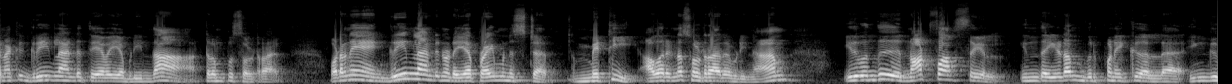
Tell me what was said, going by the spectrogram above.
எனக்கு கிரீன்லாண்டு தேவை அப்படின்னு தான் ட்ரம்ப் சொல்கிறார் உடனே கிரீன்லாண்டினுடைய பிரைம் மினிஸ்டர் மெட்டி அவர் என்ன சொல்கிறாரு அப்படின்னா இது வந்து நாட் ஃபார் சேல் இந்த இடம் விற்பனைக்கு அல்ல. இங்கு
